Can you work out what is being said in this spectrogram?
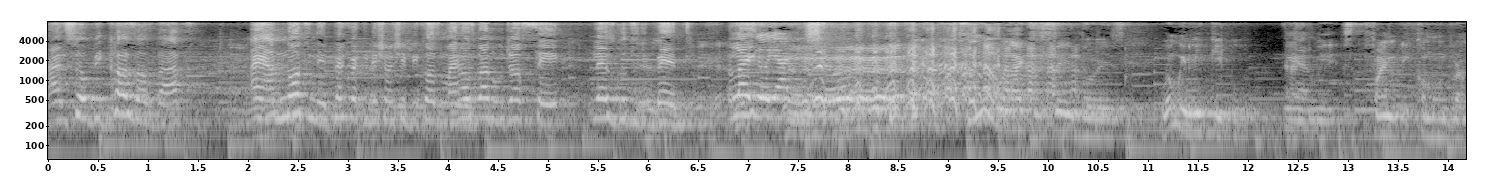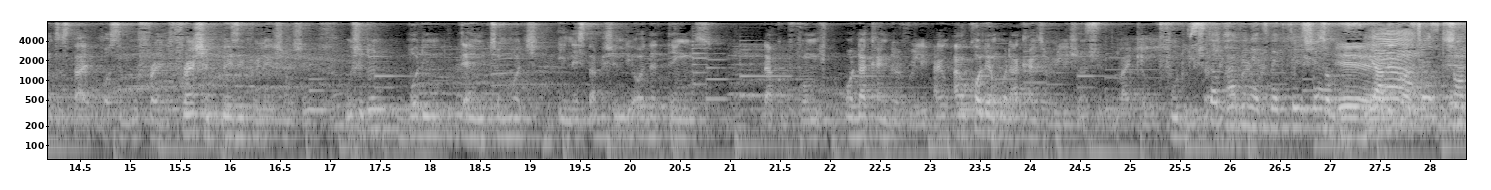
and so because of that, I am not in a perfect relationship because my husband will just say, "Let's go to the bed." Like, So yeah, you show. Something I would like to say though is when we meet people and Yeah. we find a common ground to start a possible friend, friendship, basic relationship. We shouldn't burden them too much in establishing the other things that could form other kind of really. I I'll call them other kinds of relationship, like a food relationship. Stop having expectations. Some, yeah. because Just some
